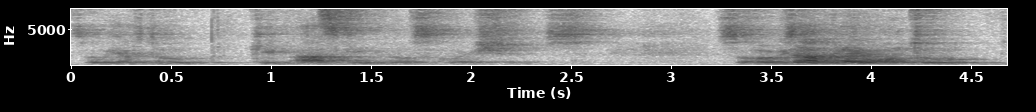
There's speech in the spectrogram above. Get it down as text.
So we have to keep asking those questions. So for example, I want to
